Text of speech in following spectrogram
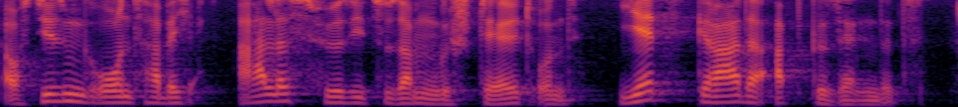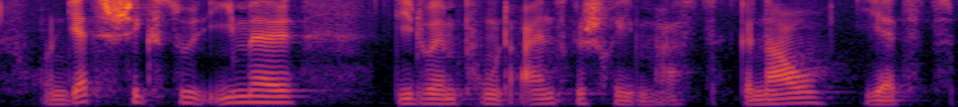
Aus diesem Grund habe ich alles für Sie zusammengestellt und jetzt gerade abgesendet. Und jetzt schickst du die E-Mail, die du im Punkt 1 geschrieben hast. Genau jetzt.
